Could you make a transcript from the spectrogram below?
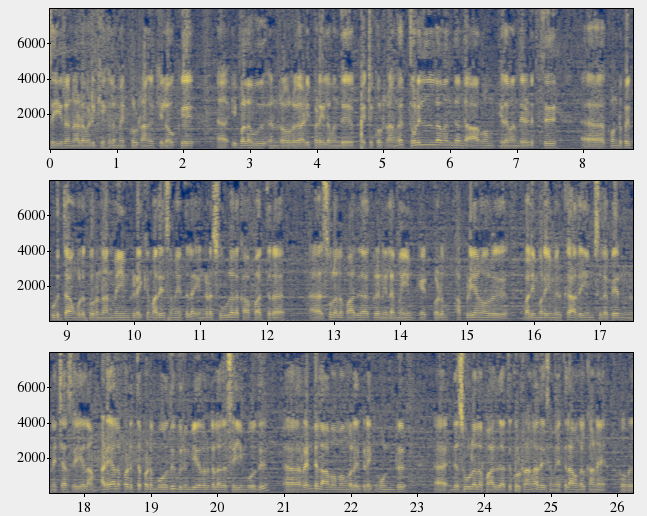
செய்யற நடவடிக்கைகளை மேற்கொள்றாங்க. கிலோவுக்கு இவ்வளவு என்ற ஒரு அடிப்படையில வந்து பெற்றுக்கொள்றாங்க. தொழில வந்து அந்த ஆர்வம் இதை வந்து எடுத்து கொண்டு போய் கொடுத்தா அவங்களுக்கு ஒரு நன்மையும் கிடைக்கும். அதே சமயத்துல எங்களோட சூழலை காப்பாத்துற சூழலை பாதுகாக்கிற நிலைமையும் ஏற்படும். அப்படியான ஒரு வழிமுறையும் இருக்கு. அதையும் சில பேர் நினைச்சா செய்யலாம். அடையாளப்படுத்தப்படும் போது விரும்பியவர்கள் அதை செய்யும் போது ரெண்டு லாபம் அவங்களுக்கு கிடைக்கும். ஒன்று இந்த சூழலை பாதுகாத்துக் கொள்றாங்க. அதே சமயத்துல அவங்களுக்கான ஒரு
